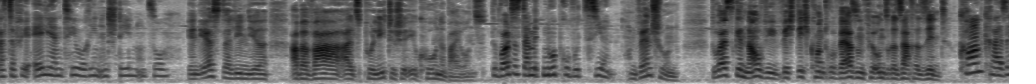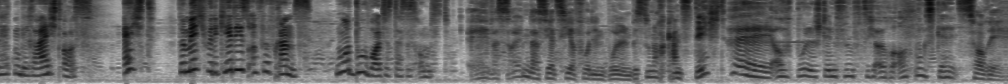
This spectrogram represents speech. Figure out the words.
was da für Alien-Theorien entstehen und so. In erster Linie aber war er als politische Ikone bei uns. Du wolltest damit nur provozieren. Und wenn schon. Du weißt genau, wie wichtig Kontroversen für unsere Sache sind. Kornkreise hätten gereicht, Oss. Echt? Für mich, für die Kiddies und für Franz. Nur du wolltest, dass es rumst. Ey, was soll denn das jetzt hier vor den Bullen? Bist du noch ganz dicht? Hey, auf Bulle stehen 50 Euro Ordnungsgeld. Sorry,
